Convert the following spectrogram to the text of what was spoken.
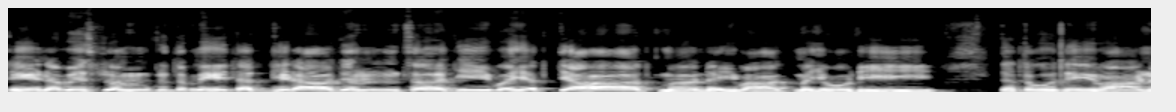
तेन विश्व कृतमे तद्धिराजन सजीवयत्यात्म नैवात्मयोनि तथो देवान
